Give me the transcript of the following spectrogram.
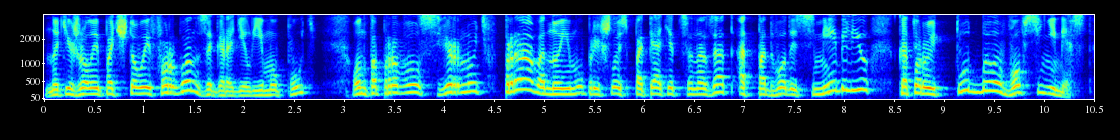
но тяжелый почтовый фургон загородил ему путь. Он попробовал свернуть вправо, но ему пришлось попятиться назад от подводы с мебелью, которой тут было вовсе не место.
